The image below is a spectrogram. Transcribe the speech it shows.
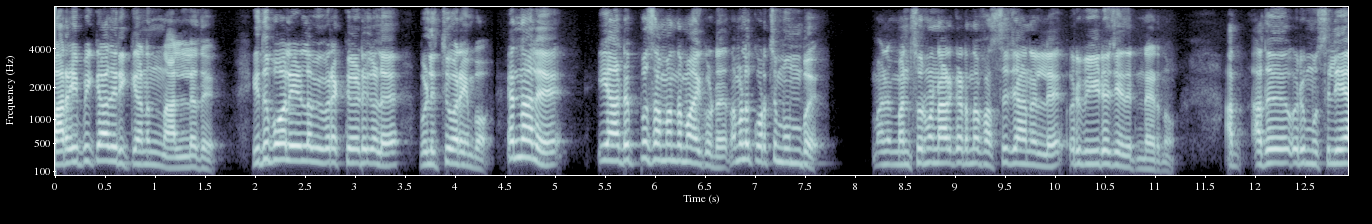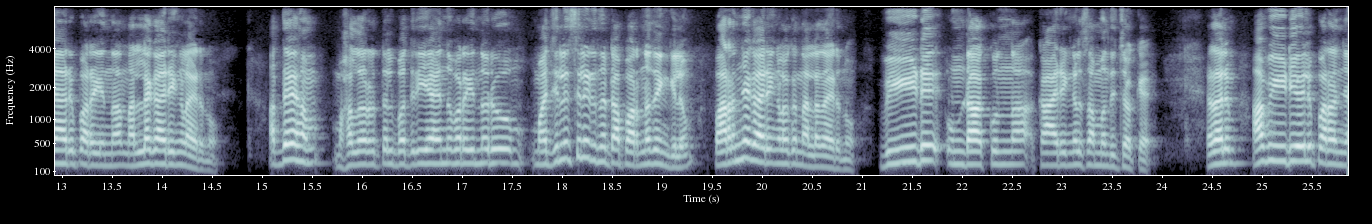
പറയിപ്പിക്കാതിരിക്കുകയാണ് നല്ലത്. ഇതുപോലെയുള്ള വിവരക്കേടുകൾ വിളിച്ചു പറയുമ്പോൾ. എന്നാൽ ഈ അടുപ്പ് സംബന്ധമായിക്കോട്ടെ നമ്മൾ കുറച്ച് മുമ്പ് മൻസൂർ മണ്ണാർ കിടന്ന ഫസ്റ്റ് ചാനലിൽ ഒരു വീഡിയോ ചെയ്തിട്ടുണ്ടായിരുന്നു. അത് ഒരു മുസ്ലിയാർ പറയുന്ന നല്ല കാര്യങ്ങളായിരുന്നു. അദ്ദേഹം മഹലറത്തുൽ ബദ്രിയ എന്ന് പറയുന്ന ഒരു മജ്ലിസിലിരുന്നിട്ടാണ് പറഞ്ഞതെങ്കിലും പറഞ്ഞ കാര്യങ്ങളൊക്കെ നല്ലതായിരുന്നു. വീട് ഉണ്ടാക്കുന്ന കാര്യങ്ങൾ സംബന്ധിച്ചൊക്കെ. ഏതായാലും ആ വീഡിയോയിൽ പറഞ്ഞ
